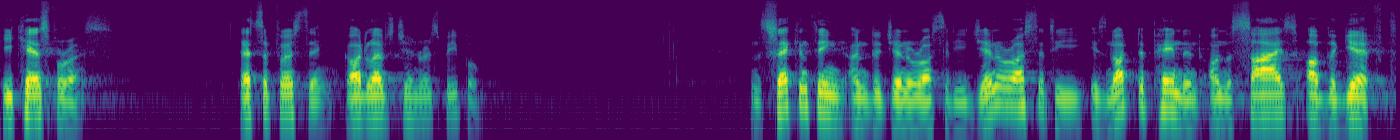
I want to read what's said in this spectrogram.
he cares for us. That's the first thing. God loves generous people. And the second thing under generosity generosity is not dependent on the size of the gift,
